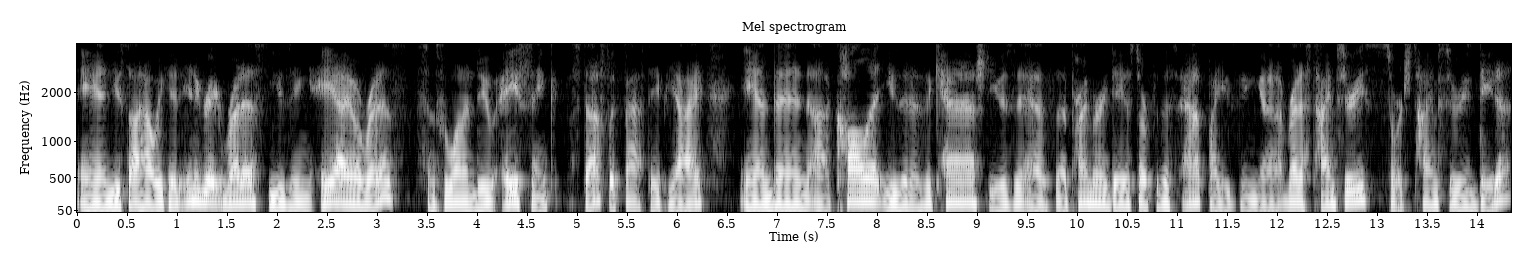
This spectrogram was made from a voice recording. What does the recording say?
And you saw how we could integrate Redis using AIO Redis, since we want to do async stuff with Fast API, and then uh, call it, use it as a cache, use it as the primary data store for this app by using uh, Redis time series, source time series data.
